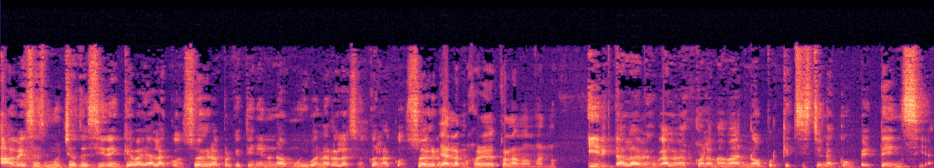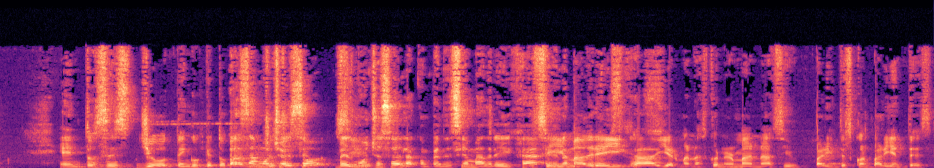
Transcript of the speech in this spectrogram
A veces muchas deciden que vaya a la consuegra porque tienen una muy buena relación con la Y a consuegra. lo mejor con la mamá no. Y a a la mejor con la mamá no, porque existe una competencia. Entonces yo tengo que tocar Pasa mucho este eso, tema. ves Sí. mucho eso de la competencia madre-hija. Sí, en la madre, parte de los hija hijos. y hermanas con hermanas y parientes con parientes.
